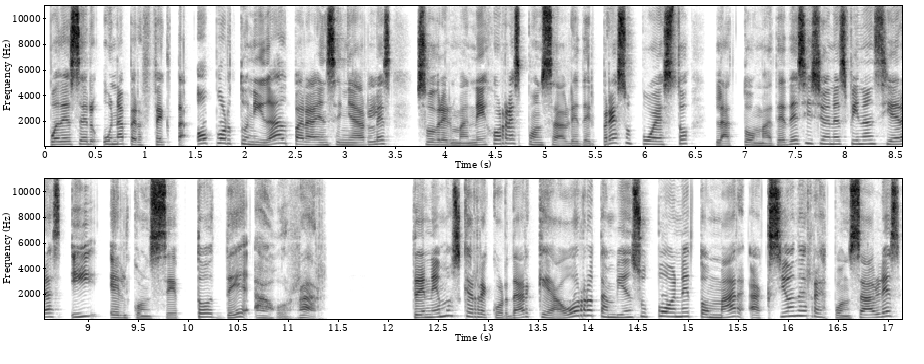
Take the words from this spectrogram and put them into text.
puede ser una perfecta oportunidad para enseñarles sobre el manejo responsable del presupuesto, la toma de decisiones financieras y el concepto de ahorrar. Tenemos que recordar que ahorro también supone tomar acciones responsables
